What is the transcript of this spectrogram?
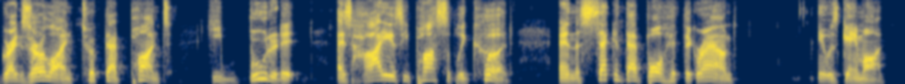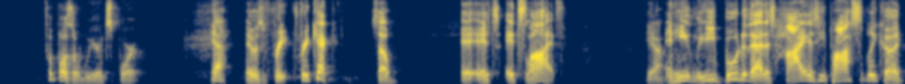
Greg Zuerlein took that punt, he booted it as high as he possibly could. And the second that ball hit the ground, it was game on. football's a weird sport. Yeah, it was a free free kick. So it's it's live. Yeah. And he he booted that as high as he possibly could,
